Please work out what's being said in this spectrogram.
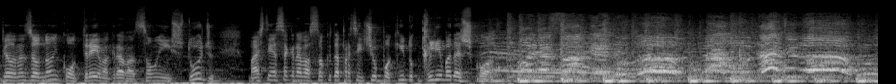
pelo menos eu não encontrei uma gravação em estúdio, mas tem essa gravação que dá para sentir um pouquinho do clima da escola. Olha só quem mudou, pra mudar de novo.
